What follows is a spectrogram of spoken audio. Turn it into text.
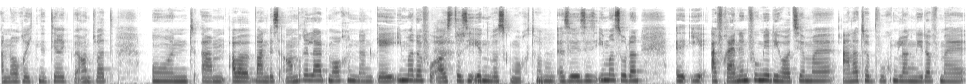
eine Nachricht nicht direkt beantworte. Und ähm, aber wenn das andere Leute machen, dann gehe ich immer davon aus, dass ich irgendwas gemacht habe. Also es ist immer so dann, äh, ich, eine Freundin von mir, die hat sich einmal eineinhalb Wochen lang nicht auf meine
